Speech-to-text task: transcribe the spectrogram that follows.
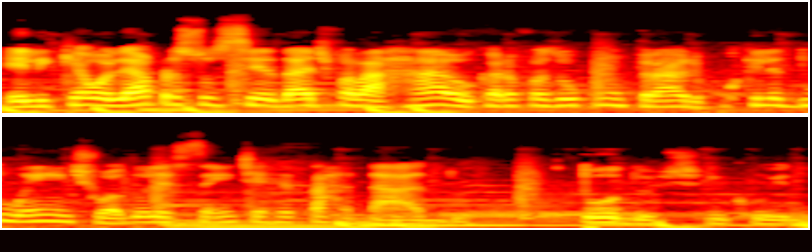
Ele quer olhar pra sociedade e falar, ah, eu quero fazer o contrário, porque ele é doente, o adolescente é retardado. Todos, incluído,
